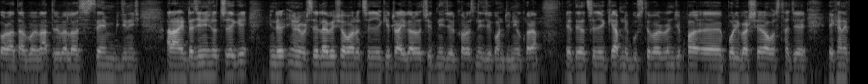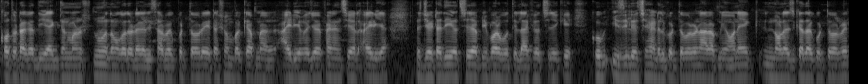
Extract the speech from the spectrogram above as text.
করা, তারপর রাত্রের বেলা সেম জিনিস। আর আরেকটা জিনিস হচ্ছে যে কি ইউনিভার্সিটি লাইফে সবার হচ্ছে যে কি ট্রাই করা উচিত নিজের খরচ নিজে কন্টিনিউ করা। এতে হচ্ছে যে কি আপনি বুঝতে পারবেন যে পরিবারের অবস্থা যে এখানে কত টাকা দিয়ে একজন মানুষ ন্যূনতম কত টাকা দিয়ে সার্ভাইভ করতে পারে এটা সম্পর্কে আপনার আইডিয়া হয়ে যাবে ফাইন্যান্সিয়াল আইডিয়া তো যেটা দিয়ে হচ্ছে আপনি পরবর্তী লাইফে হচ্ছে যে কি খুব ইজিলি হচ্ছে হ্যান্ডেল করতে পারবেন আর আপনি অনেক নলেজ গ্যাদার করতে পারবেন।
